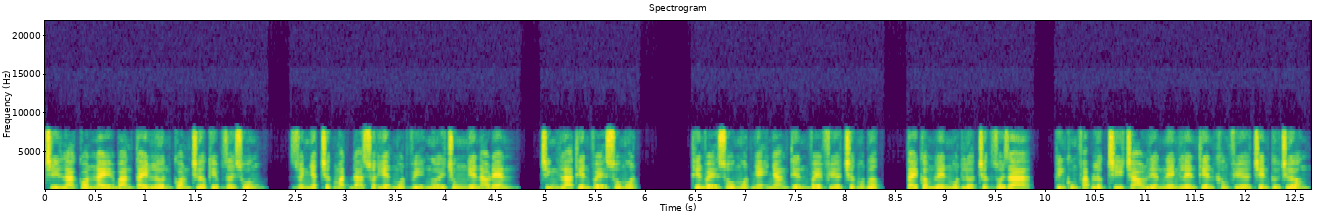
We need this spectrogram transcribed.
Chỉ là con này bàn tay lớn còn chưa kịp rơi xuống, doanh nhất trước mặt đã xuất hiện một vị người trung niên áo đen, chính là thiên vệ số một. Thiên vệ số một nhẹ nhàng tiến về phía trước một bước tay cầm lên một lượt trước rối ra, kinh khủng pháp lực chi chảo liền nên lên thiên không phía trên cự trường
